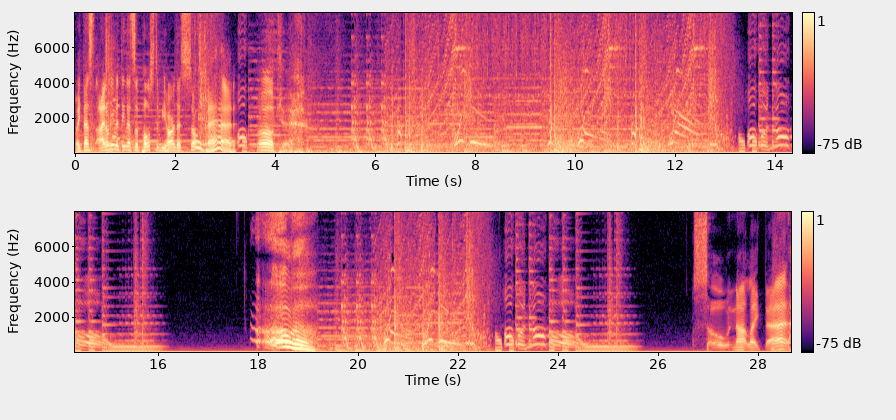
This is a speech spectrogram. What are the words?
Like that's I don't even think that's supposed to be hard. That's so bad. Okay. Oh no! Oh. Oh no! So not like that.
